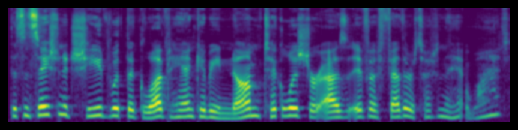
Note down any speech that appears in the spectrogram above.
The sensation achieved with the gloved hand can be numb, ticklish, or as if a feather is touching the hand. What?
